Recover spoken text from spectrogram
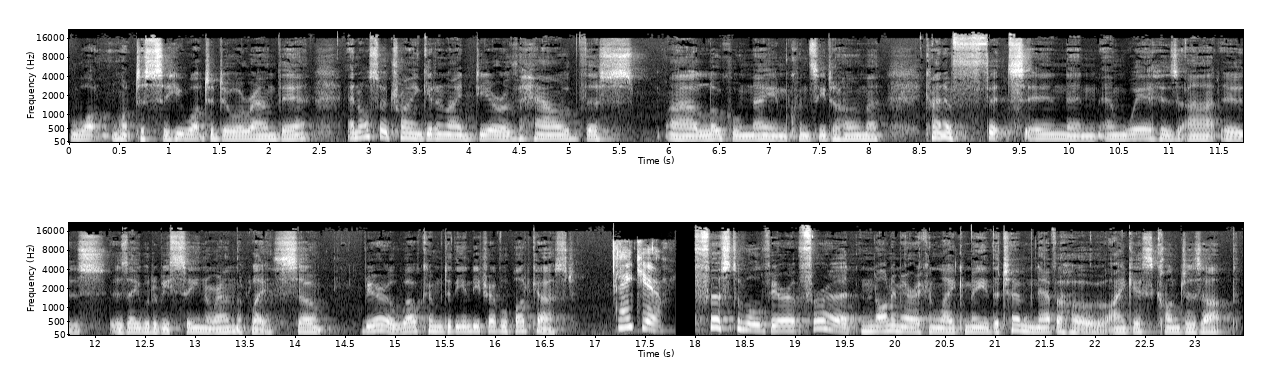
what what to see, what to do around there, and also try and get an idea of how this uh, local name, Quincy Tahoma, kind of fits in and, and where his art is is able to be seen around the place. So, Vera, welcome to the Indie Travel Podcast. Thank you. First of all, Vera, for a non American like me, the term Navajo, I guess, conjures up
